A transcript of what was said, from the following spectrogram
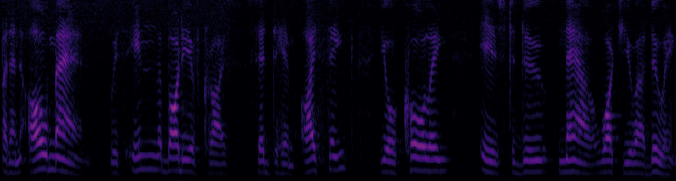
but an old man within the body of Christ said to him, I think your calling is to do now what you are doing.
